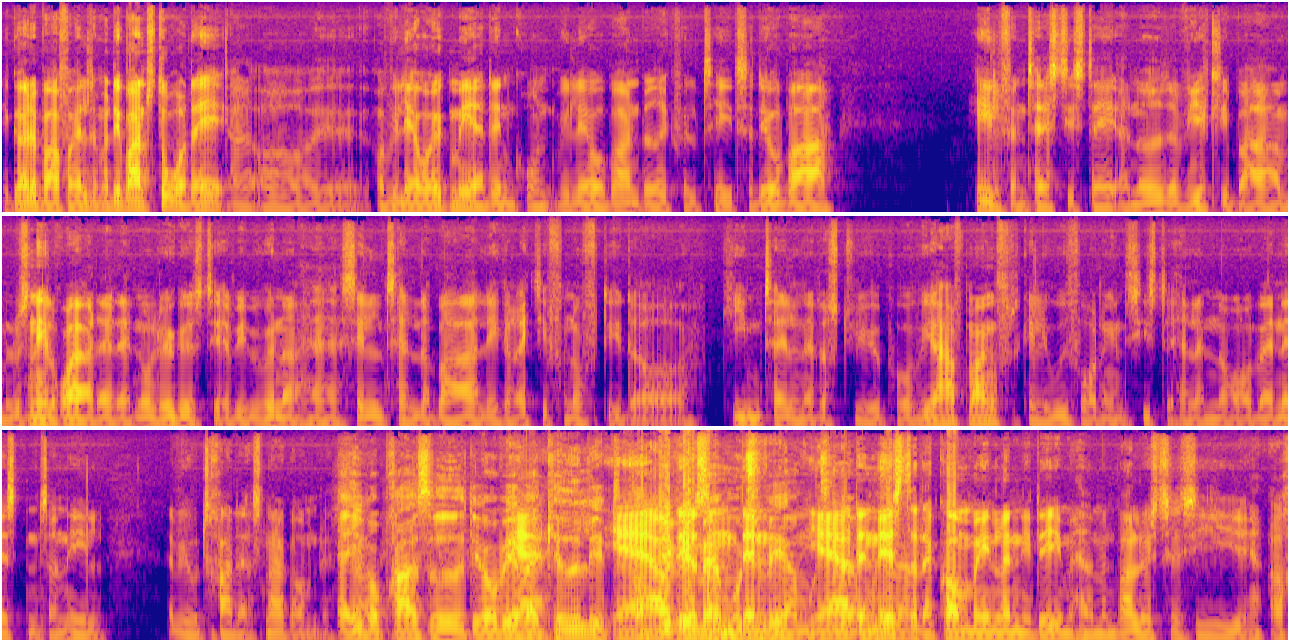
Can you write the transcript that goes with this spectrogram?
det gør det bare for alle. Men det er bare en stor dag, og, og, øh, og vi laver jo ikke mere af den grund. Vi laver bare en bedre kvalitet. Så det var bare helt fantastisk dag, og noget, der virkelig bare... Man blev sådan helt rørt af det, at nu lykkedes det, at vi begynder at have celletal, der bare ligger rigtig fornuftigt, og kimetallene er der styr på. Vi har haft mange forskellige udfordringer de sidste halvanden år, og været næsten sådan helt at vi var trætte af at snakke om det. Ja, I var presset. Det var ved at ja, være kedeligt. Ja, og, og det er med at motivere, den, motivere, Ja, og den motivere. næste, der kom med en eller anden idé, men havde man bare lyst til at sige, åh,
